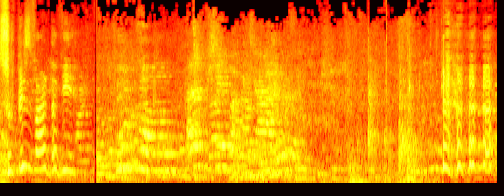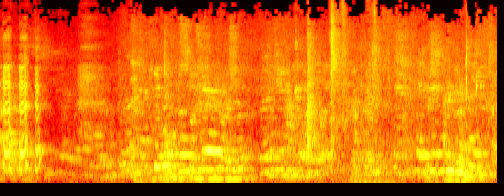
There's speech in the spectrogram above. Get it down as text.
Surpresa vai, Davi.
